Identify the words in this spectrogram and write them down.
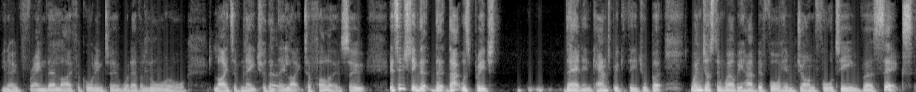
you know framed their life according to whatever law or light of nature that they like to follow. So it's interesting that that, that was preached then in Canterbury Cathedral, but when Justin Welby had before him John 14, verse 6,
